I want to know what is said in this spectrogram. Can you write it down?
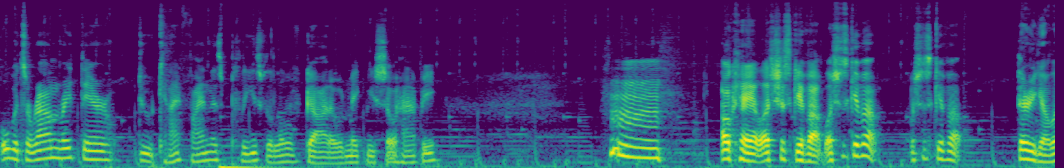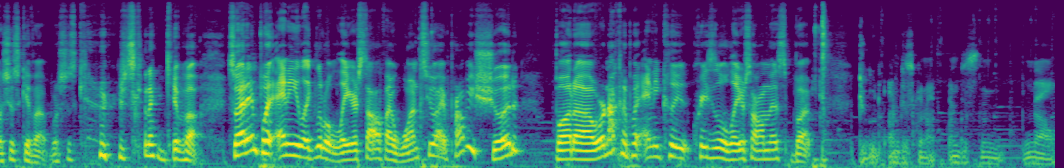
oh, it's around right there. Dude, can I find this, please? For the love of God, it would make me so happy. Hmm. Okay, let's just give up. Let's just give up. Let's just give up. There you go. Let's just give up. We're just, we're just gonna give up. So I didn't put any like little layer style if I want to. I probably should, but uh, we're not gonna put any crazy little layer style on this. But dude, I'm just gonna, I'm just no,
